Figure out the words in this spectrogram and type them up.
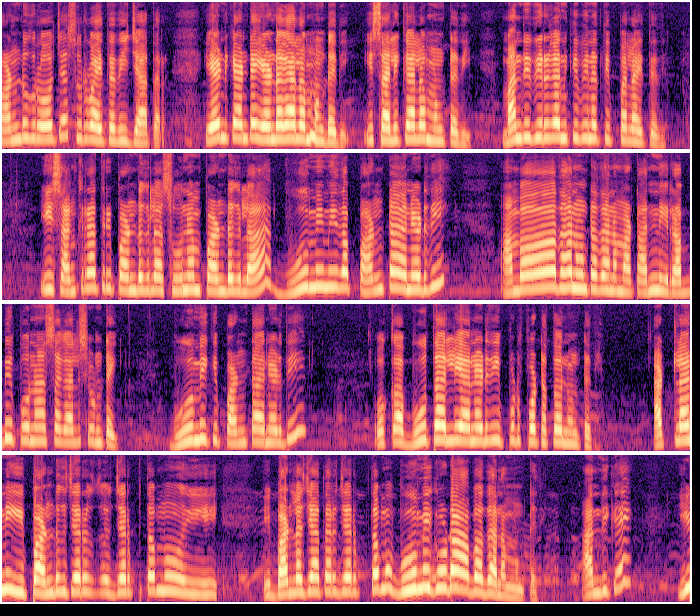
పండుగ రోజే సురువు అవుతుంది ఈ జాతర. ఏంటికంటే ఎండాకాలం ఉండదు ఈ చలికాలం ఉంటుంది మంది తిరగనికి విన తిప్పలవుతుంది ఈ సంక్రాంతి పండుగల సూనెం పండుగల భూమి మీద పంట అనేది అమాధానం ఉంటుంది అన్నమాట అన్ని రబ్బి పునాస కలిసి ఉంటాయి. భూమికి పంట అనేది ఒక భూతల్లి అనేది ఇప్పుడు పుట్టతోనే ఉంటుంది. అట్లని ఈ పండుగ జరు జరుపుతాము ఈ ఈ బండ్ల జాతర జరుపుతాము భూమి కూడా అబదానం ఉంటుంది. అందుకే ఈ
